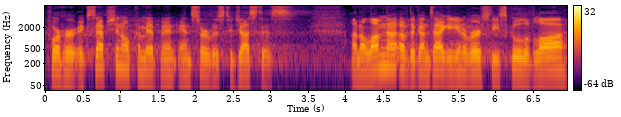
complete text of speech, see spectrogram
for her exceptional commitment and service to justice. An alumna of the Gonzaga University School of Law,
